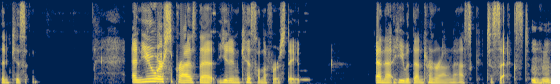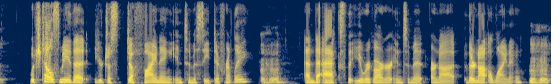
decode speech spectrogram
than kissing. And you are surprised that you didn't kiss on the first date. And that he would then turn around and ask to sext, Mhm. which tells me that you're just defining intimacy differently Mhm. And the acts that you regard are intimate are not they're not aligning Mhm.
